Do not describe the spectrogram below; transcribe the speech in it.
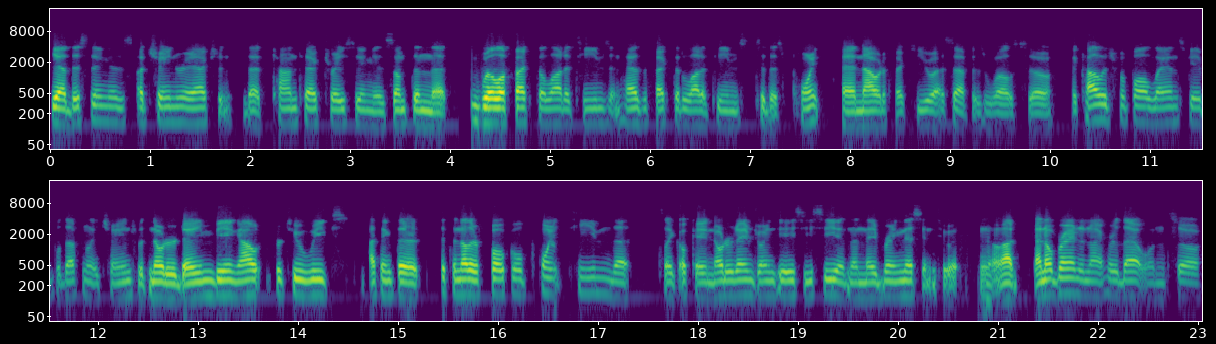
yeah, this thing is a chain reaction. That contact tracing is something that will affect a lot of teams and has affected a lot of teams to this point, and now it affects USF as well. So the college football landscape will definitely change with Notre Dame being out for two weeks. I think that it's another focal point team that it's like okay, Notre Dame joins the ACC and then they bring this into it. You know, I, I know Brandon and I heard that one, so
